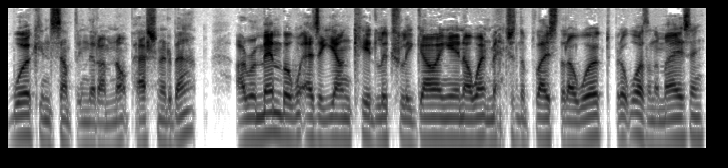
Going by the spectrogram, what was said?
work in something that I'm not passionate about. I remember as a young kid literally going in. I won't mention the place that I worked, but it wasn't amazing.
